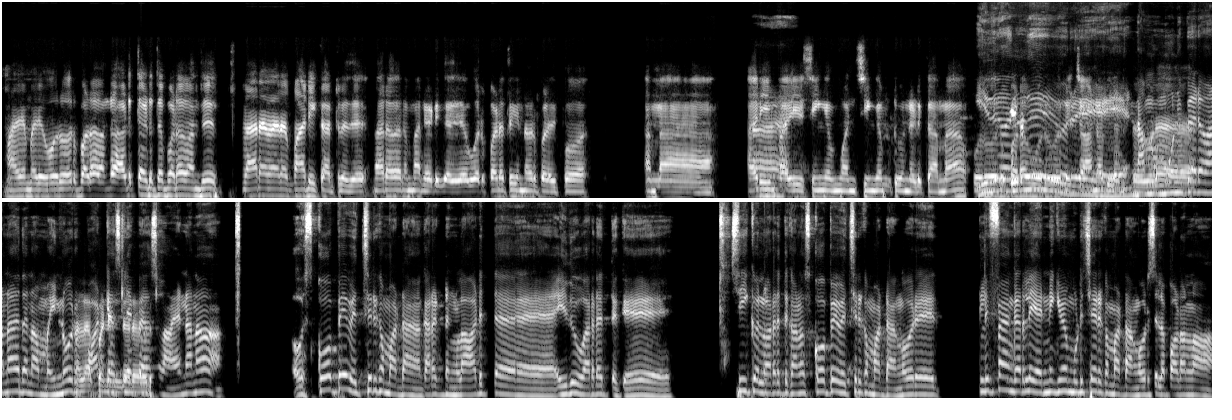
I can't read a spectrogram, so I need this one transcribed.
அதே மாதிரி ஒரு ஒரு படம் வந்து அடுத்தடுத்த படம் வந்து வேற வேற மாதிரி காட்டுறது. வேற வேற மாதிரி எடுக்கிறது ஒரு படத்துக்கு இன்னொரு படம். இப்போ நம்ம ஹரி சிங்கம் ஒன் சிங்கம் டூன்னு எடுக்காம ஒரு இது ஒரு படம் வந்து ஒரு ஒரு ஒரு ஜானர்ல நம்ம மூணு பேர் வேணா இதை நம்ம இன்னொரு. பேசலாம். என்னன்னா ஸ்கோப்பே வச்சிருக்க மாட்டாங்க கரெக்ட்டுங்களா அடுத்த இது வர்றதுக்கு சீக்வல் வர்றதுக்கான ஸ்கோப்பே வச்சிருக்க மாட்டாங்க. ஒரு கிளிஃப் ஹேங்கர்ல என்னைக்குமே முடிச்சே இருக்க மாட்டாங்க ஒரு சில படம்லாம்.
